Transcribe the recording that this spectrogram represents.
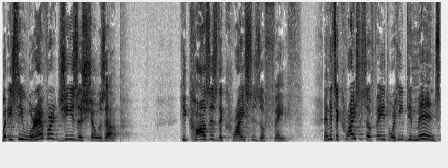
But you see, wherever Jesus shows up, he causes the crisis of faith. And it's a crisis of faith where he demands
